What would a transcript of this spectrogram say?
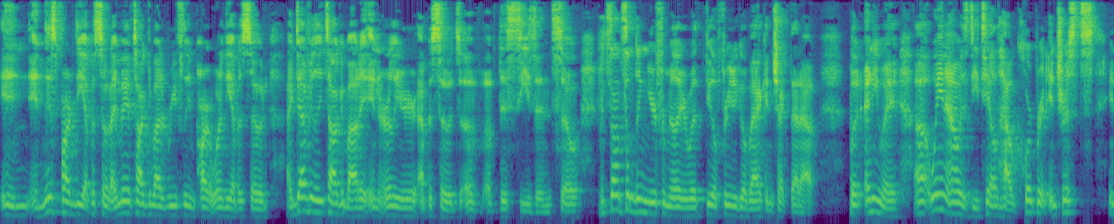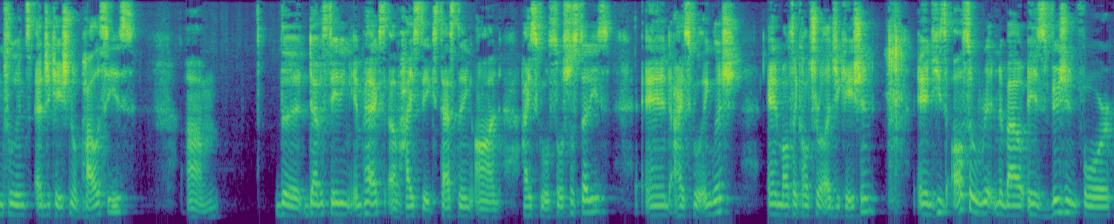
in in this part of the episode. I may have talked about it briefly in part one of the episode. I definitely talk about it in earlier episodes of, of this season. So if it's not something you're familiar with, feel free to go back and check that out. But anyway, uh, Wayne Au has detailed how corporate interests influence educational policies. Um, the devastating impacts of high stakes testing on high school social studies and high school English and multicultural education. And he's also written about his vision for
